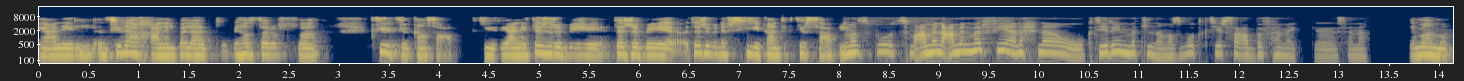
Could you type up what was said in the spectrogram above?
يعني الانسلاخ عن البلد بهالظرف كثير كثير كان صعب كثير. يعني تجربة تجربة تجربة نفسية كانت كثير صعبة. مزبوط. عم عم نمر فيها نحن وكثيرين مثلنا. مزبوط. كثير صعب. بفهمك سنة. تماما.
